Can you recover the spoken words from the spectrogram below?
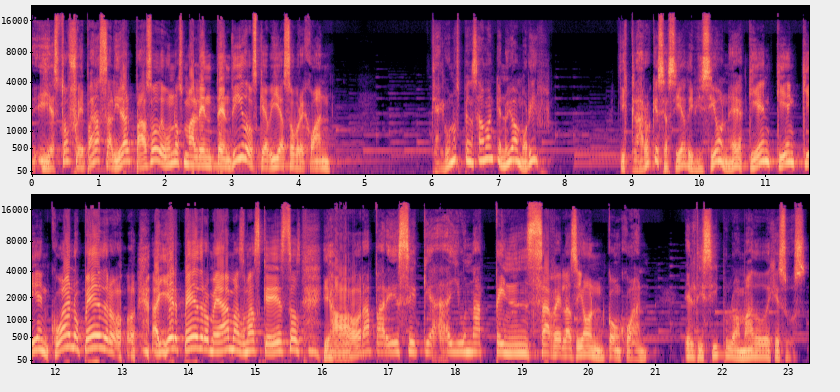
Y esto fue para salir al paso de unos malentendidos que había sobre Juan. Que algunos pensaban que no iba a morir. Y claro que se hacía división, ¿eh? ¿Quién, quién, quién? ¿Juan o Pedro? Ayer Pedro me amas más que estos y ahora parece que hay una tensa relación con Juan, el discípulo amado de Jesús.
